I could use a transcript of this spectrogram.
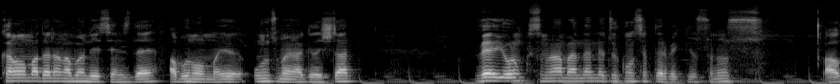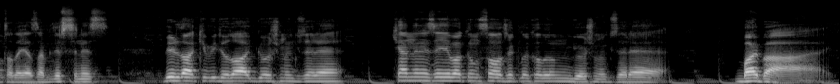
kanalıma da abone değilseniz de abone olmayı unutmayın arkadaşlar. Ve yorum kısmına benden ne tür konseptler bekliyorsunuz? Alta da yazabilirsiniz. Bir dahaki videoda görüşmek üzere. Kendinize iyi bakın, sağlıcakla kalın. Görüşmek üzere. Bay bay.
